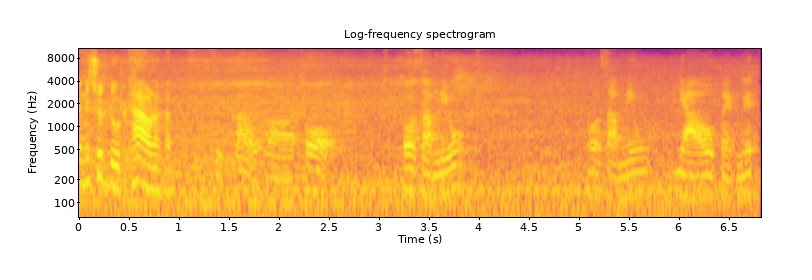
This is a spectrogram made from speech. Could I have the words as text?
อันนี้ชุดดูดข้าวนะครับจุดเข้าอ่าท่อท่อสามนิ้วท่อสามนิ้วยาวแปดเมตร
